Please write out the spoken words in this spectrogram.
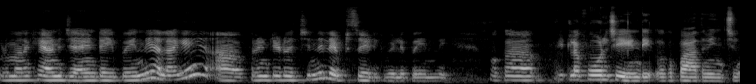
ఇప్పుడు మనకి హ్యాండ్ జాయింట్ అయిపోయింది. అలాగే ఆ ప్రింటెడ్ వచ్చింది లెఫ్ట్ సైడ్కి వెళ్ళిపోయింది. ఒక ఇట్లా ఫోల్డ్ చేయండి ఒక పాత ఇంచు.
